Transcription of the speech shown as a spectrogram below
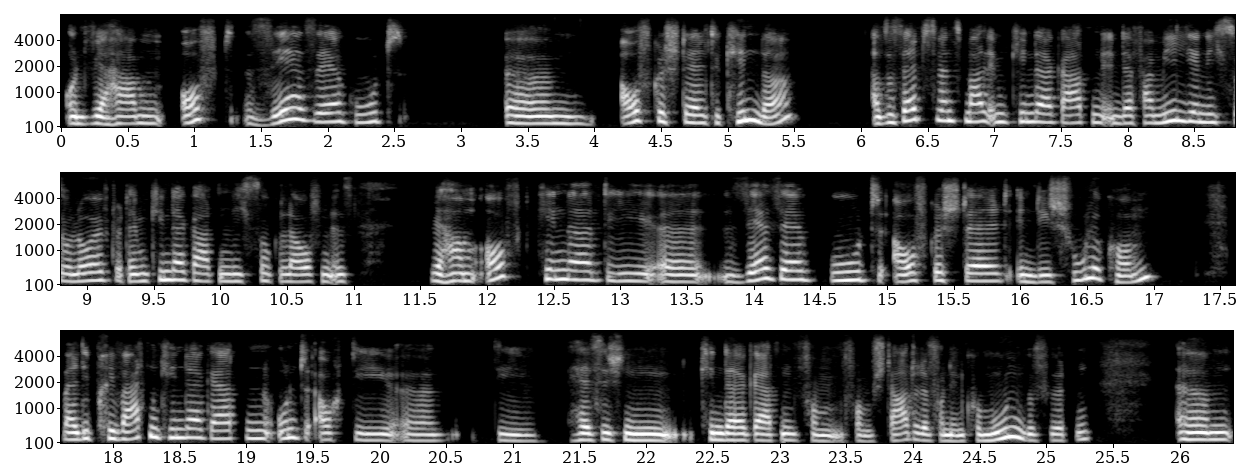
Und wir haben oft sehr, sehr gut ähm, aufgestellte Kinder. Also selbst wenn es mal im Kindergarten in der Familie nicht so läuft oder im Kindergarten nicht so gelaufen ist, wir haben oft Kinder, die äh, sehr, sehr gut aufgestellt in die Schule kommen, weil die privaten Kindergärten und auch die, äh, die hessischen Kindergärten vom, vom Staat oder von den Kommunen geführten, ähm,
